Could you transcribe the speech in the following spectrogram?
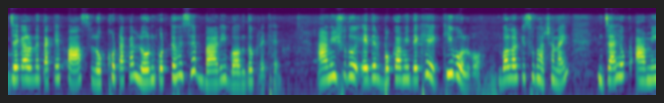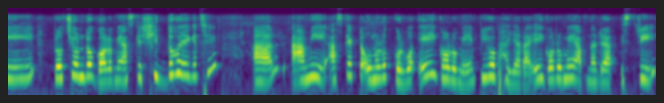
যে কারণে তাকে পাঁচ লক্ষ টাকা লোন করতে হয়েছে, বাড়ি বন্ধক রেখে। আমি শুধু এদের বোকামি দেখে কি বলব? বলার কিছু ভাষা নাই। যাই হোক, আমি প্রচণ্ড গরমে আজকে সিদ্ধ হয়ে গেছি। আর আমি আজকে একটা অনুরোধ করব, এই গরমে প্রিয় ভাইয়ারা, এই গরমে আপনারা স্ত্রী,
